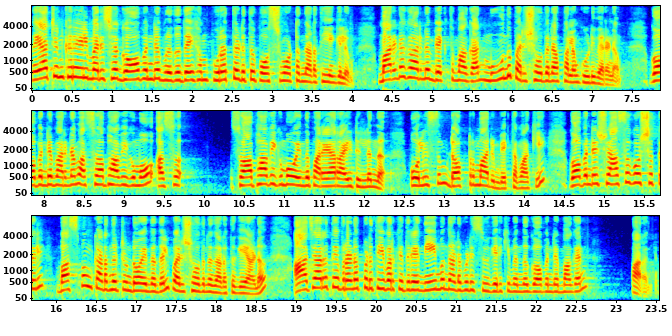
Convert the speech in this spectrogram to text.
നെയ്യാറ്റിൻകരയിൽ മരിച്ച ഗോപന്റെ മൃതദേഹം പുറത്തെടുത്ത് പോസ്റ്റ്മോർട്ടം നടത്തിയെങ്കിലും മരണകാരണം വ്യക്തമാകാൻ മൂന്ന് പരിശോധനാ ഫലം കൂടി വരണം. ഗോപന്റെ മരണം അസ്വാഭാവികമോ അസ്വ സ്വാഭാവികമോ എന്ന് പറയാറായിട്ടില്ലെന്ന് പോലീസും ഡോക്ടർമാരും വ്യക്തമാക്കി. ഗോപന്റെ ശ്വാസകോശത്തിൽ ഭസ്മം കടന്നിട്ടുണ്ടോ എന്നതിൽ പരിശോധന നടത്തുകയാണ്. ആചാരത്തെ വ്രണപ്പെടുത്തിയവർക്കെതിരെ നിയമ നടപടി സ്വീകരിക്കുമെന്ന് ഗോപന്റെ മകൻ പറഞ്ഞു.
